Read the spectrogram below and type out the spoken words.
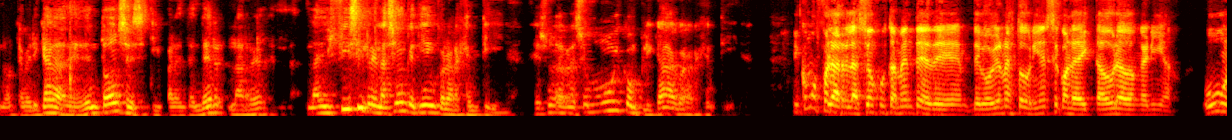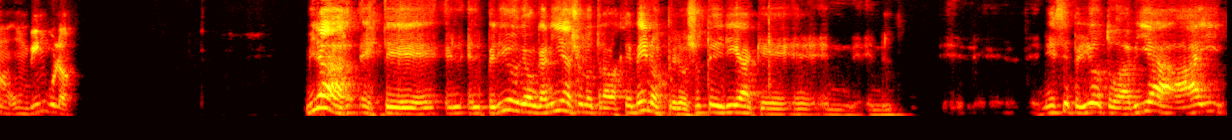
norteamericana desde entonces y para entender la, difícil relación que tienen con Argentina. Es una relación muy complicada con Argentina. ¿Y cómo fue la relación justamente del gobierno estadounidense con la dictadura de Onganía? ¿Hubo un vínculo? Mirá, este, el, periodo de Onganía yo lo trabajé menos, pero yo te diría que eh, en, ese periodo todavía hay,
